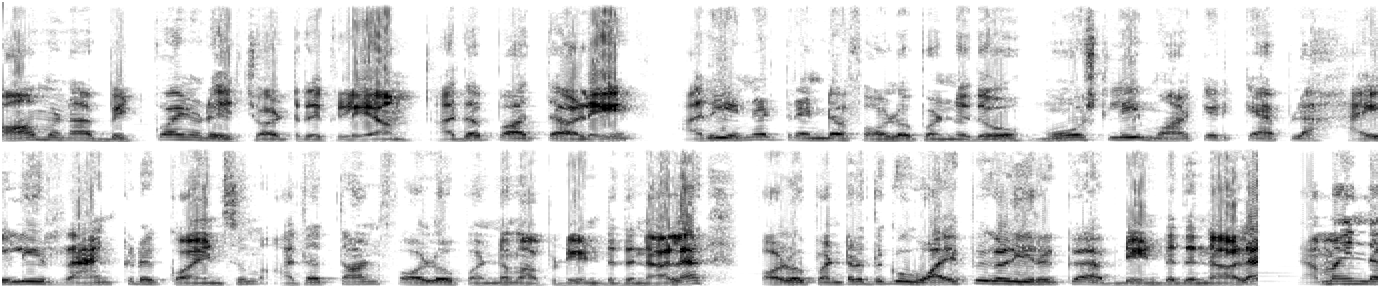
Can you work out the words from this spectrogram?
காமனாக பிட்காயினுடைய சார்ட் இருக்கு இல்லையா? அதை பார்த்தாலே அது என்ன ட்ரெண்டை ஃபாலோ பண்ணுதோ? மோஸ்ட்லி மார்க்கெட் கேப்பில் ஹைலி ரேங்க்டு காயின்ஸும் அதைத்தான் ஃபாலோ பண்ணும் அப்படின்றதுனால ஃபாலோ பண்ணுறதுக்கு வாய்ப்புகள் இருக்குது அப்படின்றதுனால நம்ம இந்த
